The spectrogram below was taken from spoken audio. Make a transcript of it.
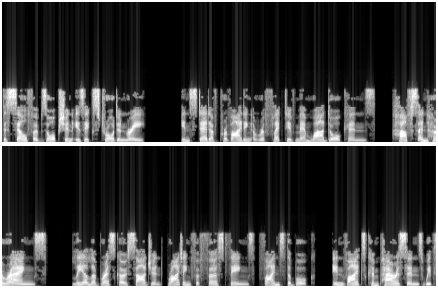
the self-absorption is extraordinary. Instead of providing a reflective memoir Dawkins huffs and harangues. Leah Libresco Sargent, writing for First Things, finds the book invites comparisons with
